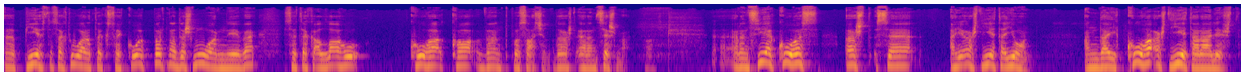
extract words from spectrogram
pjesë të caktuara të kësaj kohë për të na dëshmuar neve se tek Allahu Koha ka vend të posaçëm dhe është e rëndësishme. Rëndësia e kohës është se ajo është jeta jonë. Andaj koha është jeta realisht.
